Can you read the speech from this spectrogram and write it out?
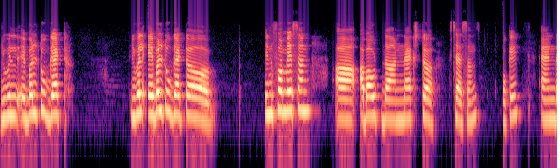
you will able to get you will able to get uh, information uh, about the next uh, sessions. Okay. And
